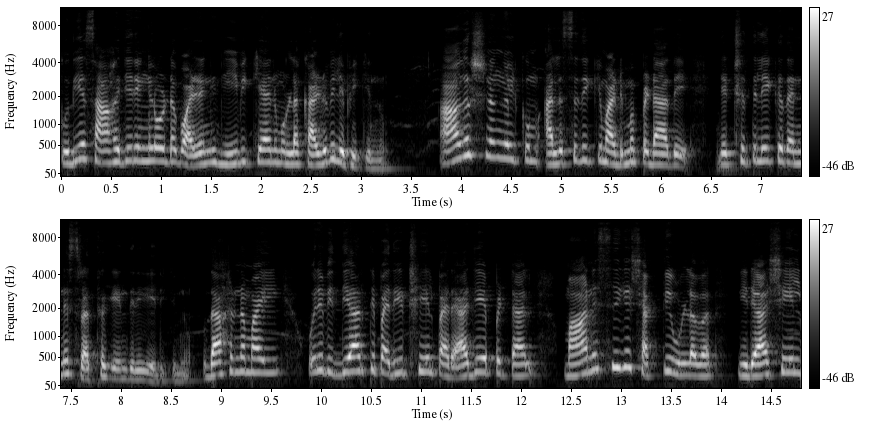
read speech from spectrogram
പുതിയ സാഹചര്യങ്ങളോട് വഴങ്ങി ജീവിക്കാനുമുള്ള കഴിവ് ലഭിക്കുന്നു. ആകർഷണങ്ങൾക്കും അലസതയ്ക്കും അടിമപ്പെടാതെ ലക്ഷ്യത്തിലേക്ക് തന്നെ ശ്രദ്ധ കേന്ദ്രീകരിക്കുന്നു. ഉദാഹരണമായി ഒരു വിദ്യാർത്ഥി പരീക്ഷയിൽ പരാജയപ്പെട്ടാൽ മാനസിക ശക്തി ഉള്ളവർ നിരാശയിൽ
